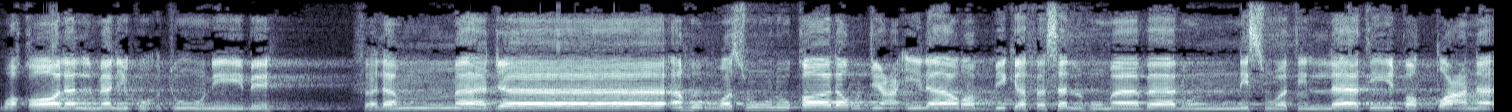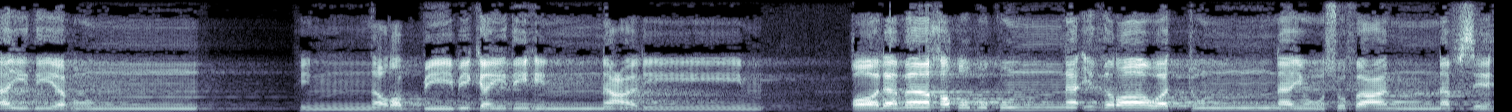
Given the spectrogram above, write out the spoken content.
وقال الملك ائتوني به. فلما جاءه الرسول قال ارجع إلى ربك فسله ما بال النسوة اللاتي قطعن أيديهن. إن ربي بكيدهن عليم. قال ما خطبكن إذ راوتن يوسف عن نفسه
